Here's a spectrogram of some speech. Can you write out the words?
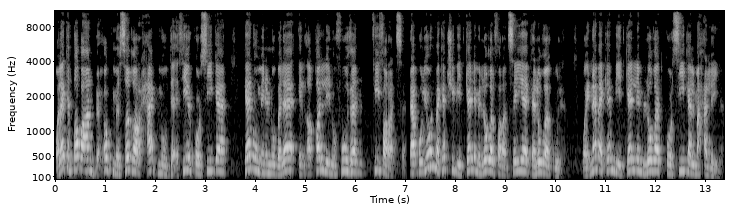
ولكن طبعا بحكم صغر حجم وتأثير كورسيكا كانوا من النبلاء الأقل نفوذا في فرنسا. نابليون ما كانش بيتكلم اللغة الفرنسية كلغة أولى وإنما كان بيتكلم لغة كورسيكا المحلية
